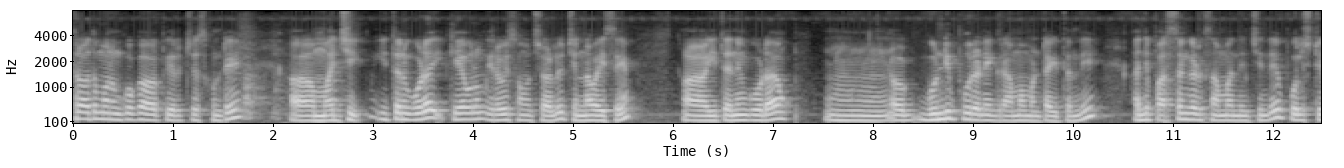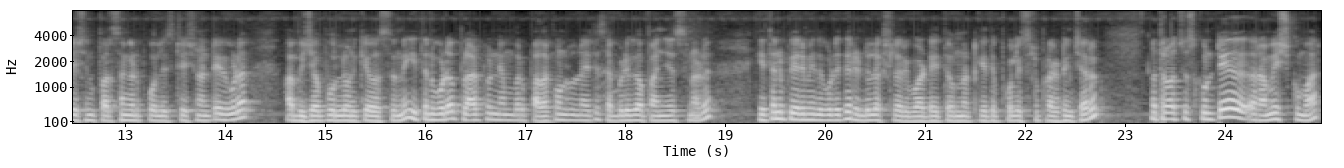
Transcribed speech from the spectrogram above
తర్వాత మనం ఇంకొక పేరు చేసుకుంటే మజ్జి. ఇతను కూడా కేవలం ఇరవై సంవత్సరాలు చిన్న వయసే. ఇతను కూడా గుండిపూర్ అనే గ్రామం అంట ఇతంది అది పర్సంగడ్కి సంబంధించిందే. Police station Parsangad police station అంటే ఇది కూడా ఆ బిజాపూర్లోనికే వస్తుంది. ఇతను కూడా ప్లాటూన్ నెంబర్ పదకొండులో అయితే సభ్యుడిగా పనిచేస్తున్నాడు. ఇతని పేరు మీద కూడా అయితే రెండు లక్షల రివార్డు అయితే ఉన్నట్టుగా పోలీసులు ప్రకటించారు. ఆ తర్వాత చూసుకుంటే రమేష్ కుమార్.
